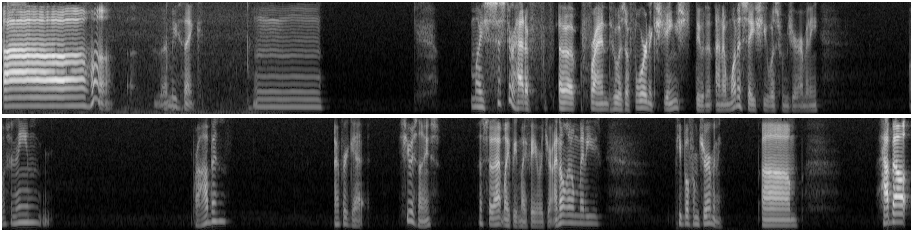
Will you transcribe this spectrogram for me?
Uh huh. Let me think. Mm. My sister had a, f- a friend who was a foreign exchange student, and I want to say she was from Germany. What's her name? Robin? I forget. She was nice. So that might be my favorite. I don't know many people from Germany. Um, how about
